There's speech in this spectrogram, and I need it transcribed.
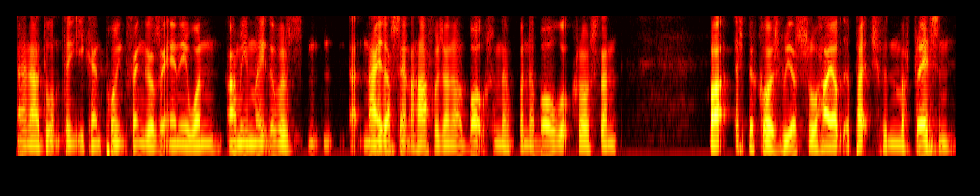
and I don't think you can point fingers at anyone. I mean, like there was neither centre half was in our box when the when the ball got crossed in, but it's because we are so high up the pitch when we're pressing.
